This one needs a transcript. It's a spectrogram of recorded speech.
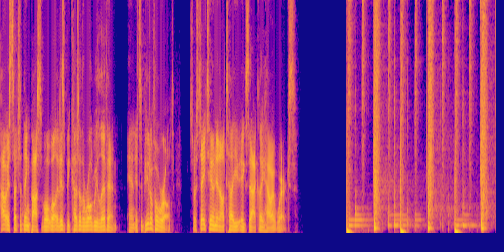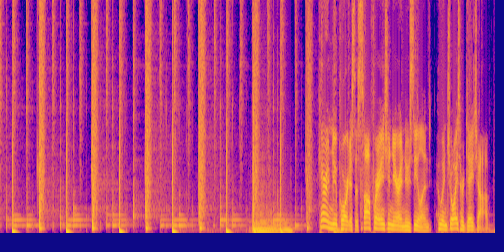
How is such a thing possible? Well, it is because of the world we live in, and it's a beautiful world. So stay tuned and I'll tell you exactly how it works. Karen Newport is a software engineer in New Zealand who enjoys her day job.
